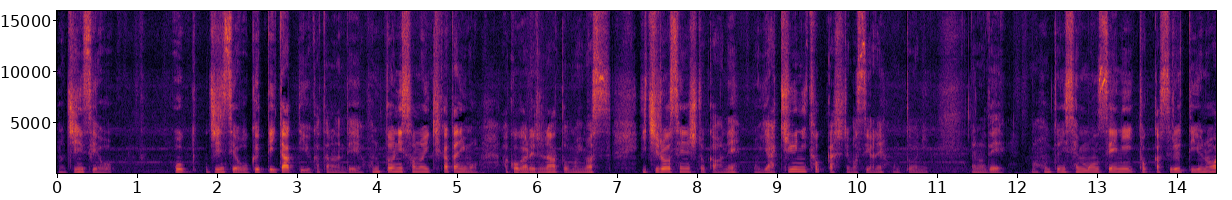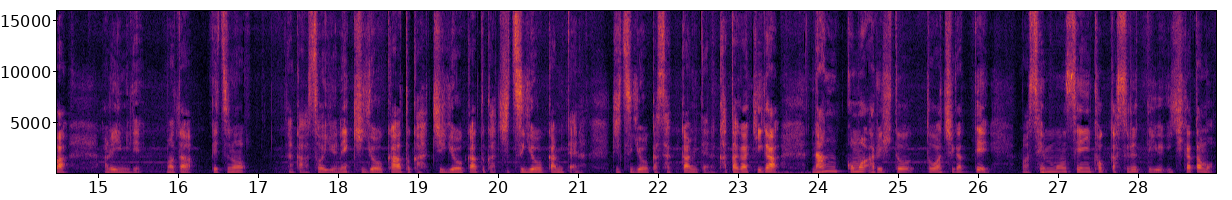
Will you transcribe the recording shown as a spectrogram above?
あの人生を人生を送っていたっていう方なんで本当にその生き方にも憧れるなと思います。イチロー選手とかはねもう野球に特化してますよね本当に。なので、まあ、本当に専門性に特化するっていうのはある意味でまた別のなんかそういうね起業家とか事業家とか実業家みたいな実業家作家みたいな肩書きが何個もある人とは違って、まあ、専門性に特化するっていう生き方も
